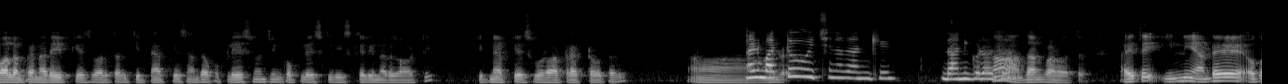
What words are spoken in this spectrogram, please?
వాళ్ళపైన రేప్ కేసు పడుతుంది కిడ్నాప్ కేసు అంటే ఒక ప్లేస్ నుంచి ఇంకో ప్లేస్కి తీసుకెళ్ళినారు కాబట్టి కిడ్నాప్ కేసు కూడా అట్రాక్ట్ అవుతుంది అండ్ మత్తు ఇచ్చిన దానికి దానికి కూడా? దాని పడవచ్చు అయితే ఇన్ని అంటే ఒక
